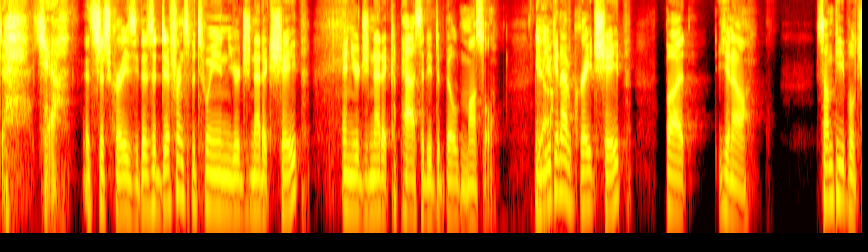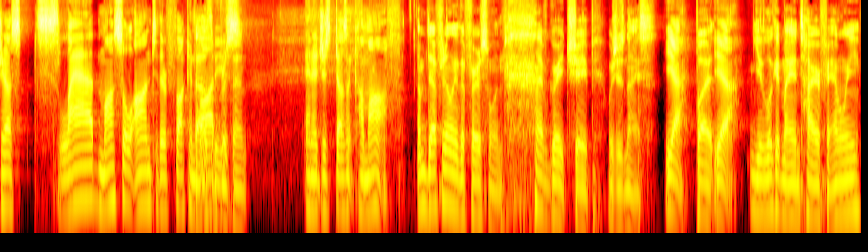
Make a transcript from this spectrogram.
yeah, it's just crazy. There's a difference between your genetic shape and your genetic capacity to build muscle. Yeah. You can have great shape, but you know, some people just slab muscle onto their fucking bodies percent. and it just doesn't come off. I'm definitely the first one. I have great shape, which is nice. Yeah. But yeah. you look at my entire family,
